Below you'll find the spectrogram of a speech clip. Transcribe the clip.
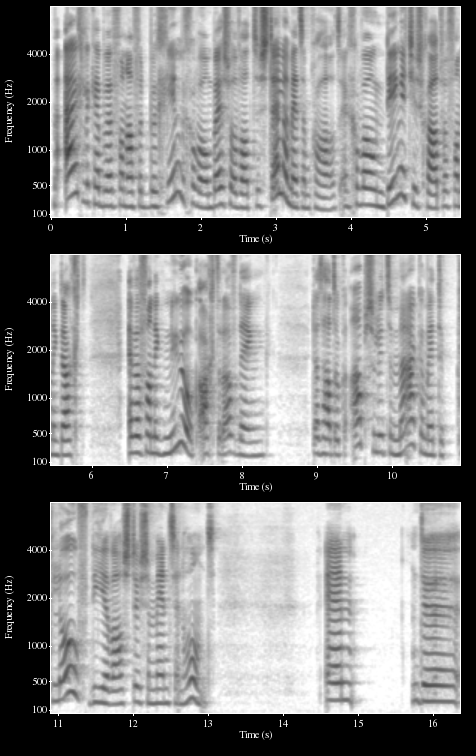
maar eigenlijk hebben we vanaf het begin gewoon best wel wat te stellen met hem gehad. En gewoon dingetjes gehad waarvan ik dacht, en waarvan ik nu ook achteraf denk, dat had ook absoluut te maken met de kloof die er was tussen mens en hond. En de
